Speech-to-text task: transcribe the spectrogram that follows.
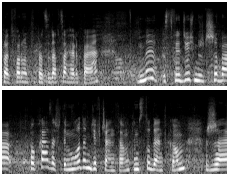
platformy przy pracodawcach RP, my stwierdziliśmy, że trzeba pokazać tym młodym dziewczętom, tym studentkom, że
